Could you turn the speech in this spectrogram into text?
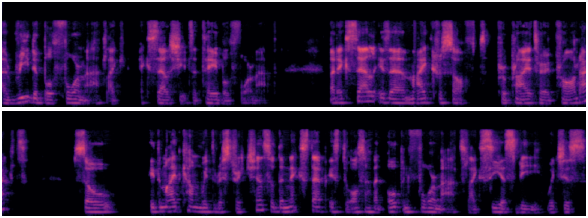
a readable format, like Excel sheets, a table format. But Excel is a Microsoft proprietary product. So it might come with restrictions. So the next step is to also have an open format like CSV, which is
